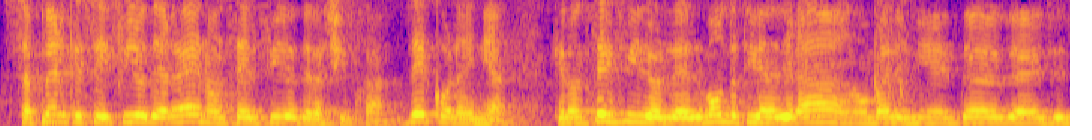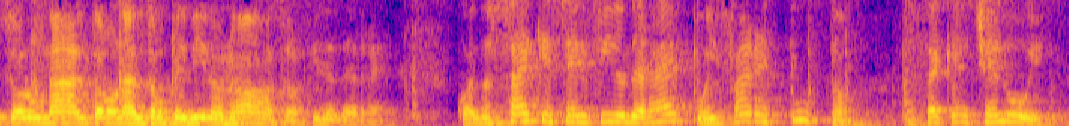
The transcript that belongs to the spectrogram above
Sapere che sei figlio del re non sei il figlio della Shifra. Zeko Lainyan. Che non sei figlio, il mondo ti viene a dire, ah, non vali niente, eh, sei solo un altro, un altro pedino. No, sono figlio del re. Quando sai che sei il figlio del re, puoi fare tutto. Sai che c'è lui.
